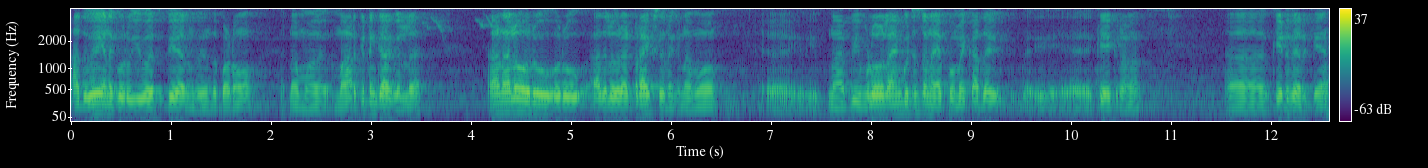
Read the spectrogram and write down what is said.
அதுவே எனக்கு ஒரு யூஎஸ்பியாக இருந்தது இந்த படம். நம்ம மார்க்கெட்டிங்காக இல்லை. ஆனாலும் ஒரு ஒரு அதில் ஒரு அட்ராக்ஷன் இருக்குது நம்ம uh, நான் இப்போ இவ்வளோ லாங்குவேஜஸில் நான் எப்போவுமே கதை uh, கேட்குறேன் கேட்டுகிட்டே இருக்கேன்.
